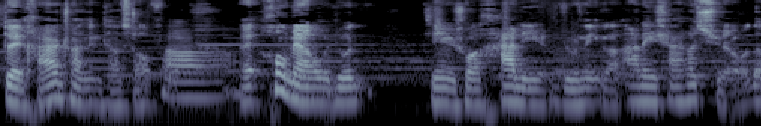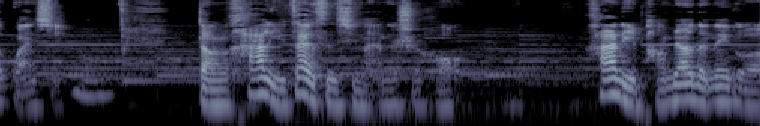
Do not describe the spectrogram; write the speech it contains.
对，还是穿那条校服。哦，哎，后面我就仅仅说哈利就是那个阿丽莎和雪柔的关系。嗯等哈利再次醒来的时候，哈利旁边的那个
